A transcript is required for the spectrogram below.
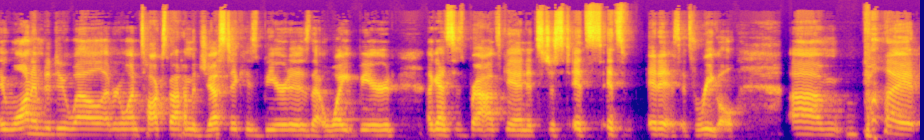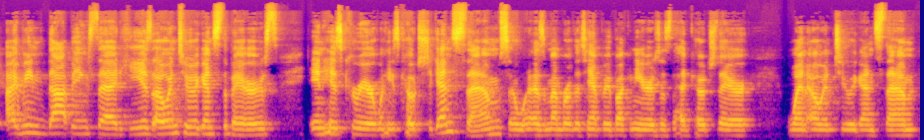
They want him to do well. Everyone talks about how majestic his beard is, that white beard against his brown skin. It's just, it's, it's, it is, it's regal. Um, but I mean, that being said, he is 0 2 against the Bears in his career when he's coached against them. So as a member of the Tampa Bay Buccaneers, as the head coach there, went 0 2 against them.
